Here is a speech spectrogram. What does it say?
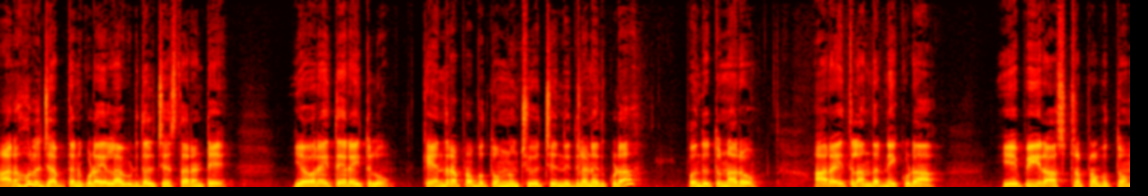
అర్హుల జాబితాను కూడా ఎలా విడుదల చేస్తారంటే ఎవరైతే రైతులు కేంద్ర ప్రభుత్వం నుంచి వచ్చే నిధులు అనేది కూడా పొందుతున్నారో ఆ రైతులందరినీ కూడా ఏపీ రాష్ట్ర ప్రభుత్వం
